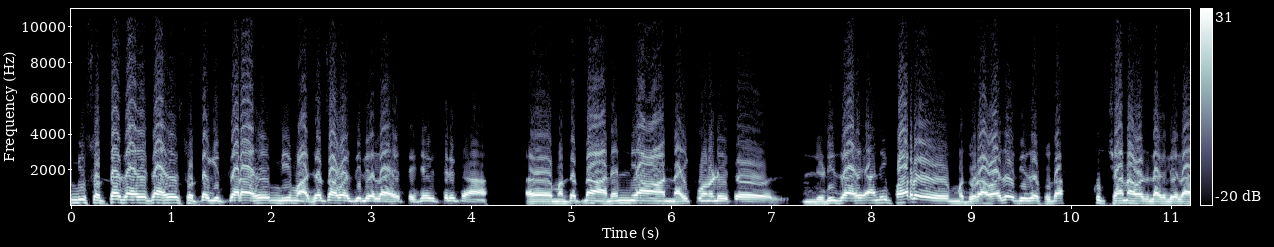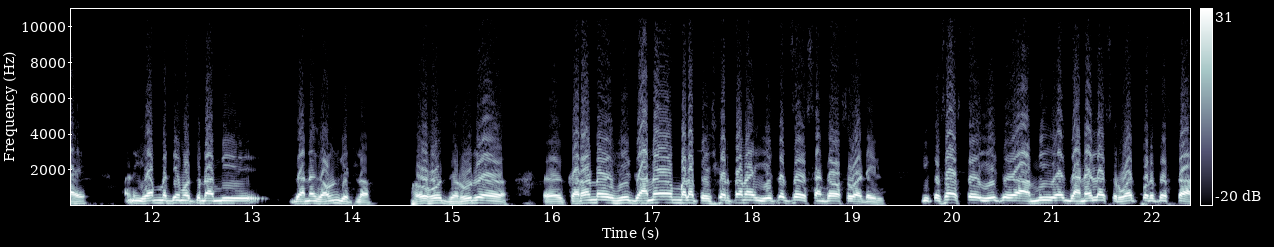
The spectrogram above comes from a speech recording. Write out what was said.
मी स्वतः गायक आहे स्वतः गीतकार आहे मी माझाच आवाज दिलेला आहे. त्याच्या व्यतिरिक्त म्हणतात ना अनन्या नाईक म्हणून एक लेडीज आहे. आणि फार मधुर आवाज आहे. तिचा सुद्धा खूप छान आवाज लागलेला आहे. आणि या माध्यमातून आम्ही गाणं गाऊन घेतलं. हो हो जरूर कारण हे गाणं मला पेश करताना एकच सांगावं असं वाटेल की कसं असतं एक आम्ही या गाण्याला सुरुवात करत असता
